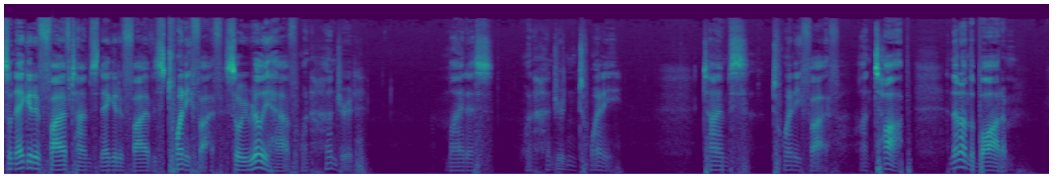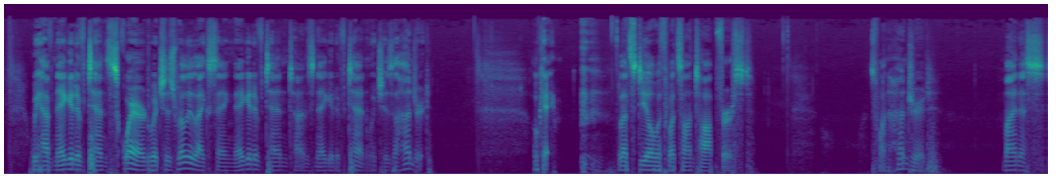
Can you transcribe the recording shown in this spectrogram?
So negative 5 times negative 5 is 25. So we really have 100 minus 120 times 25 on top. And then on the bottom, we have negative 10 squared, which is really like saying negative 10 times negative 10, which is 100. Okay, let's deal with what's on top first. It's 100 minus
